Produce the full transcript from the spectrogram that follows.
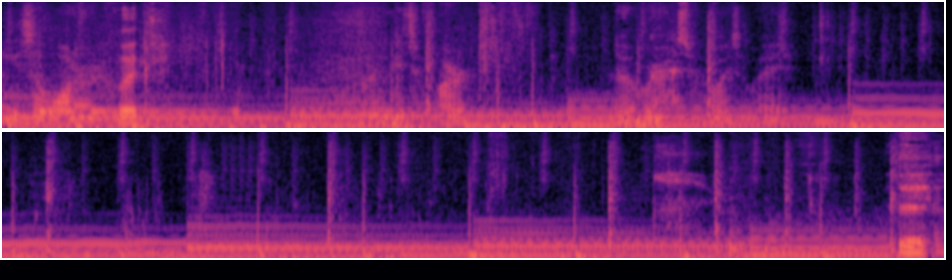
Need some water quick. Some water to the raspy voice away.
